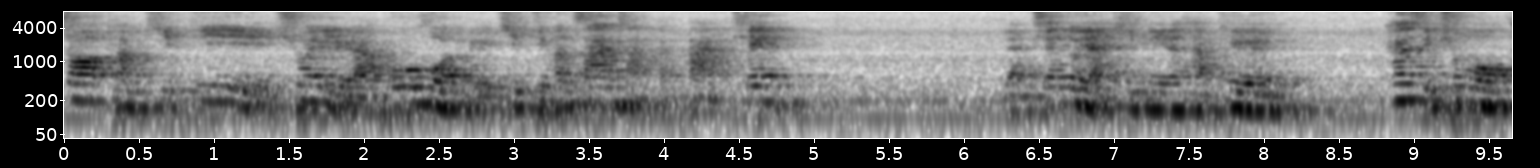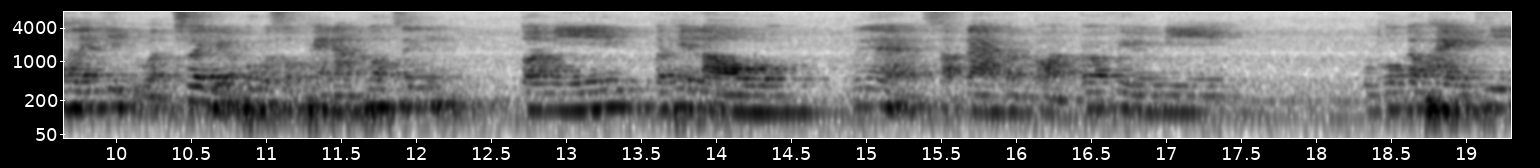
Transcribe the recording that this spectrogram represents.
ชอบทำคลิปที่ช่วยเหลือผู้คนหรือคลิปที่มันสร้างสรรค์ต่าง ๆ เช่น อย่างเช่นตัวอย่างคลิปนี้นะครับคือ 50 ชั่วโมงภารกิจด่วนช่วยเหลือผู้ประสบภัยน้ำท่วมซึ่งตอนนี้ประเทศเราเมื่อสัปดาห์ก่อนๆก็คือมีอุทกภัย ที่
